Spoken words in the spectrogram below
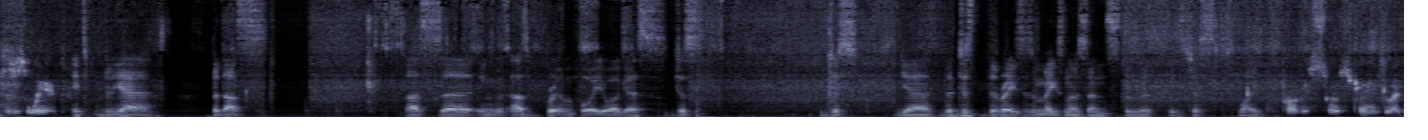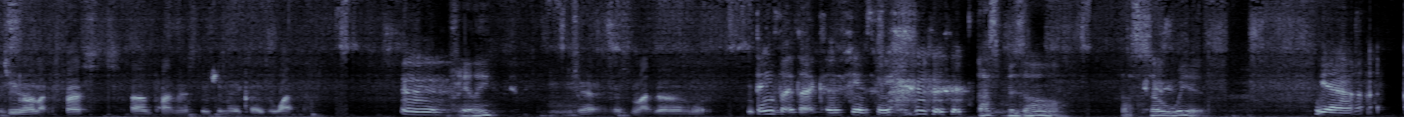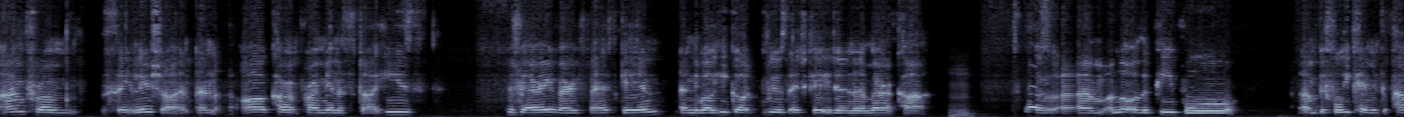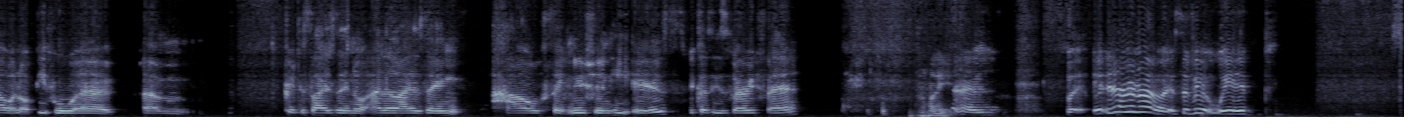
it's just weird. It's yeah, but that's that's uh, England. That's Britain for you, I guess. Just, just yeah. The just the racism makes no sense, does it? It's just like Bro, it's so strange. Like, do you know like the first um, prime minister of Jamaica is a white man? Mm, really. Yeah, it's like the what, things like that confuse me. That's bizarre. That's so weird. Yeah, I'm from St. Lucia, and our current prime minister, he's very, very fair skinned, and well, he got he was educated in America, Mm. so um, a lot of the people um, before he came into power, a lot of people were um, criticizing or analyzing how St. Lucian he is because he's very fair. Right. And but it, I don't know. It's a bit weird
